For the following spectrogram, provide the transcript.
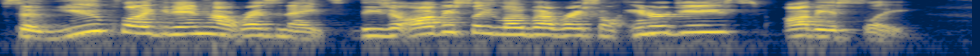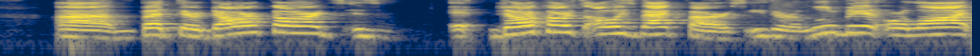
So you plug it in how it resonates. These are obviously low vibrational energies, obviously. Um, but their dark arts is eh, dark arts always backfires, either a little bit or a lot.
